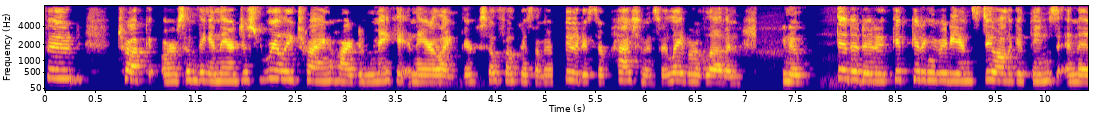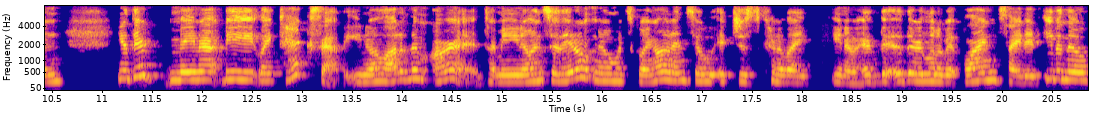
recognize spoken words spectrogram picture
food truck or something and they're just really trying hard to make it and they're like they're so focused on their food it's their passion it's their labor of love and you know da, da, da, get good ingredients do all the good things and then you know they may not be like tech savvy you know a lot of them aren't i mean you know and so they don't know what's going on and so it just kind of like you know they- they're a little bit blindsided even though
